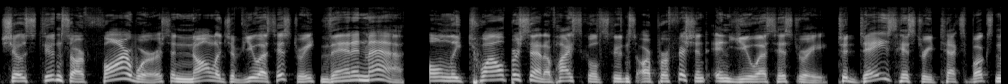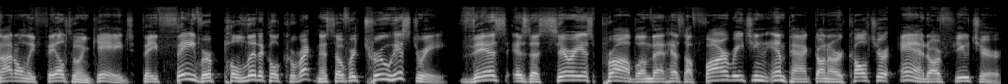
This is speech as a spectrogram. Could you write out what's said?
shows students are far worse in knowledge of U.S. history than in math. Only 12% of high school students are proficient in U.S. history. Today's history textbooks not only fail to engage, they favor political correctness over true history. This is a serious problem that has a far reaching impact on our culture and our future.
